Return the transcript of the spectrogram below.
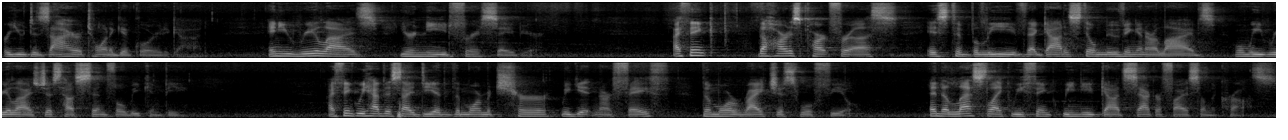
or you desire to want to give glory to God, and you realize your need for a Savior. I think the hardest part for us is to believe that God is still moving in our lives when we realize just how sinful we can be. I think we have this idea that the more mature we get in our faith, the more righteous we'll feel, and the less like we think we need God's sacrifice on the cross.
